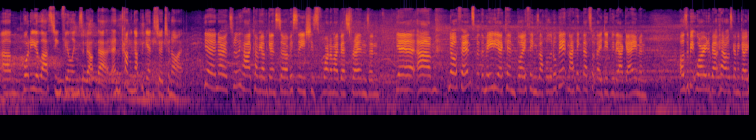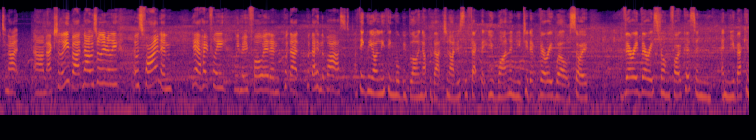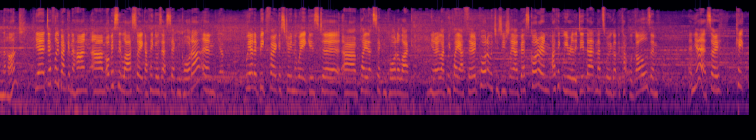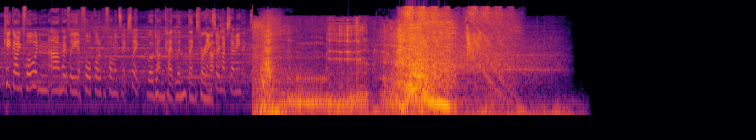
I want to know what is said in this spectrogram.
Um, what are your lasting feelings about that and coming up against her tonight? Yeah, no, it's really hard coming up against her. Obviously, she's one of my best friends, and yeah, um, no offence, but the media can blow things up a little bit, and I think that's what they did with our game. And I was a bit worried about how it was going to go tonight, um, actually, but no, it was really, really, it was fine, and yeah, hopefully we move forward and put that put that in the past. I think the only thing we'll be blowing up about tonight is the fact that you won and you did it very well. So very, very strong focus and, and you back in the hunt? Yeah, definitely back in the hunt. Um, obviously last week I think it was our second quarter and yep. we had a big focus during the week is to uh, play that second quarter like, you know, like we play our third quarter, which is usually our best quarter and I think we really did that and that's where we got the couple of goals and and yeah, so keep keep going forward and um, hopefully a four quarter performance next week. Well done, Kaitlyn. Thanks very Thanks much. Thanks very much, Sammy. Thanks.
